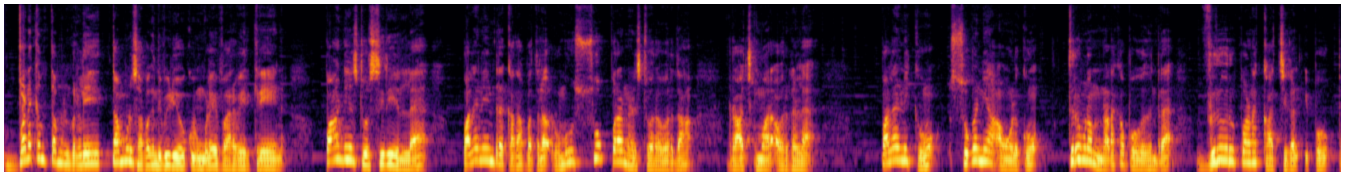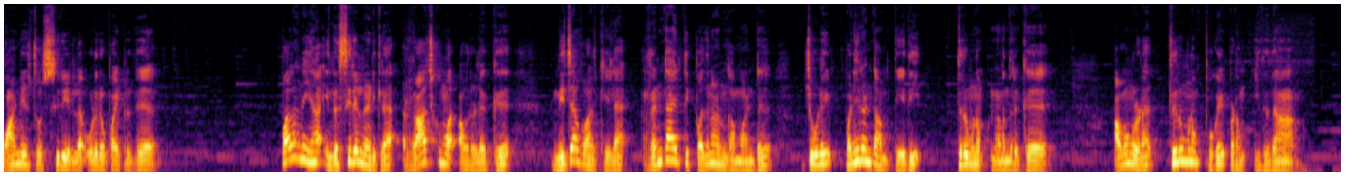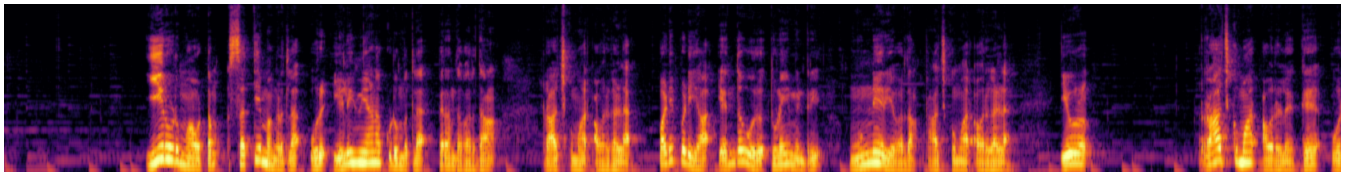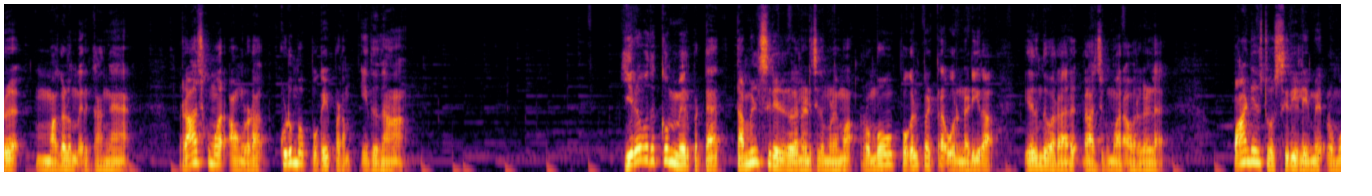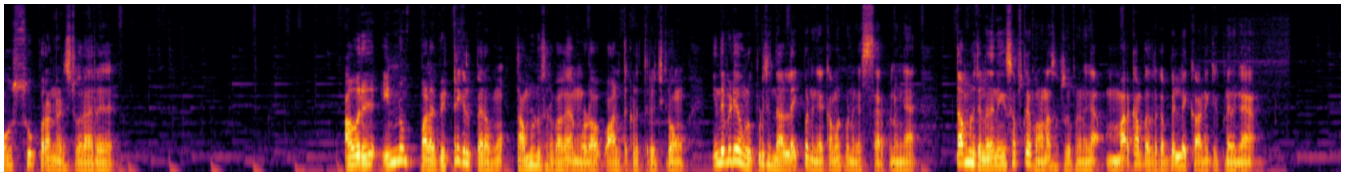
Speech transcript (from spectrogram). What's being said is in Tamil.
வணக்கம் தமிழ் நண்பர்களே தமிழ் சபக இந்த வீடியோவுக்கு உங்களே வரவேற்கிறேன். பாண்டியன் ஸ்டோர் சீரியலில் பழனின்ற கதாபாத்திரத்தில் ரொம்ப சூப்பராக நடிச்சிட்டு வரவர் தான் ராஜ்குமார் அவர்களில். பழனிக்கும் சுகன்யா அவங்களுக்கும் திருமணம் நடக்க போகுதுன்ற விறுவிறுப்பான காட்சிகள் இப்போது பாண்டியன் ஸ்டோர் சீரியலில் ஒளிரப்பாயிட்டிருக்கு பழனியாக இந்த சீரியல் நடிக்கிற ராஜ்குமார் அவர்களுக்கு நிஜ வாழ்க்கையில் ரெண்டாயிரத்தி பதினான்காம் ஆண்டு ஜூலை பனிரெண்டாம் தேதி திருமணம் நடந்திருக்கு. அவங்களோட திருமணம் புகைப்படம் இதுதான். ஈரோடு மாவட்டம் சத்தியமங்கலத்தில் ஒரு எளிமையான குடும்பத்தில் பிறந்தவர் தான் ராஜ்குமார் அவர்கள் படிப்படியாக எந்த ஒரு துணையுமின்றி முன்னேறியவர் தான் ராஜ்குமார் அவர்கள் இவர் ராஜ்குமார் அவர்களுக்கு ஒரு மகளும் இருக்காங்க. ராஜ்குமார் அவங்களோட குடும்ப புகைப்படம் இதுதான். இருபதுக்கும் மேற்பட்ட தமிழ் சீரியல்களை நடித்தது மூலயமா ரொம்பவும் புகழ்பெற்ற ஒரு நடிகராக இருந்து வராரு ராஜ்குமார் அவர்களில். பாண்டியன் ஸ்டோர் சீரியல்லையுமே ரொம்பவும் சூப்பராக நடிச்சிட்டு வராரு. அவர் இன்னும் பல வெற்றிகள் பெறவும் தமிழ் சார்பாக அவங்களோட வாழ்த்துக்களை தெரிவிச்சுக்கிறோம். இந்த வீடியோ உங்களுக்கு பிடிச்சிருந்தா லைக் பண்ணுங்கள் கமெண்ட் பண்ணுங்கள் ஷேர் பண்ணுங்கள் தமிழ் சேனல் நீங்கள் சப்ஸ்கிரைப் பண்ணலாம் சப்ஸ்கிரைப் பண்ணுங்கள் மறக்காமல் பக்கத்தில் இருக்க பெல் ஐக்கானே கிளிக் பண்ணிடுங்க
